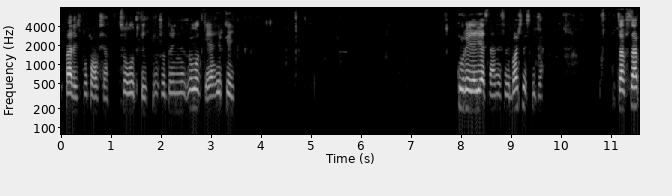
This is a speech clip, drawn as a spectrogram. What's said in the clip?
Перець попався. Солодкий. Ну що то він не солодкий, а гіркий. Кури яєць нанесли, бачите скільки? Це все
